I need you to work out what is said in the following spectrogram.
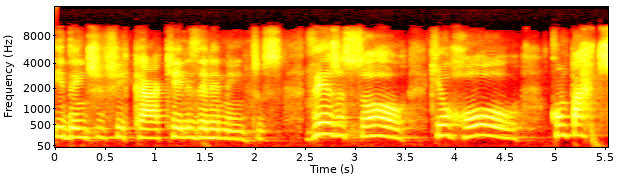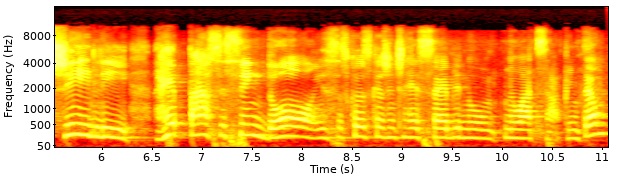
identificar aqueles elementos. Veja só, que horror! Compartilhe, repasse sem dó, essas coisas que a gente recebe no, no WhatsApp. Então,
